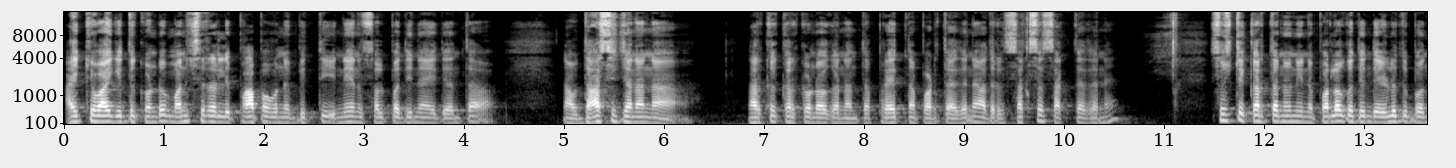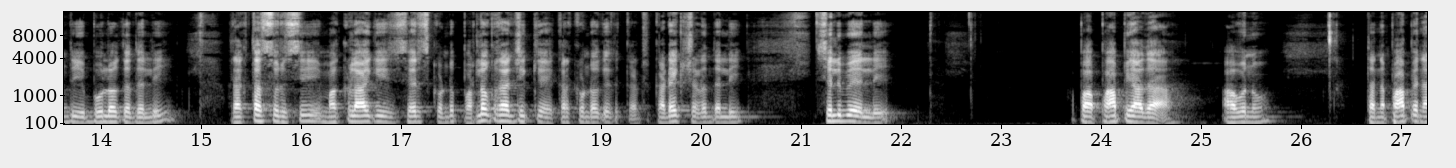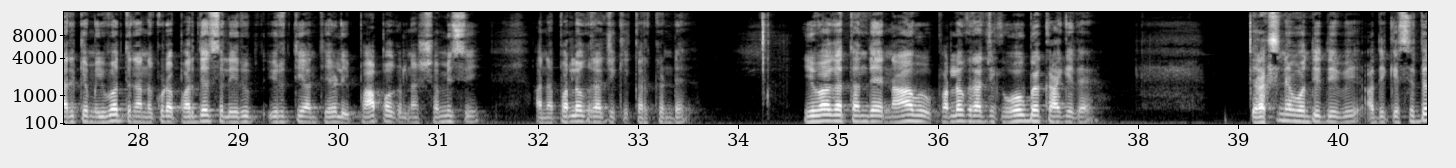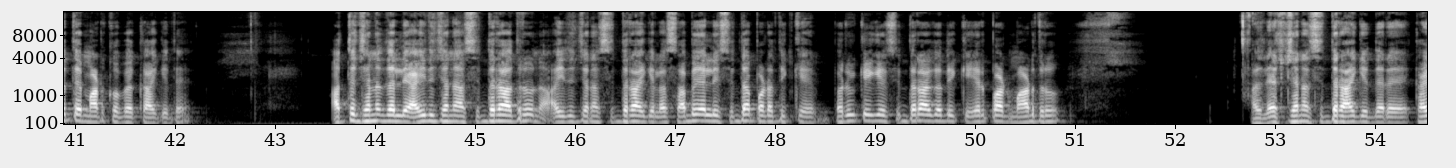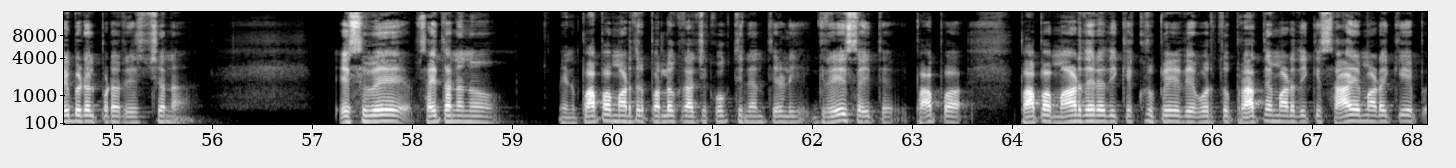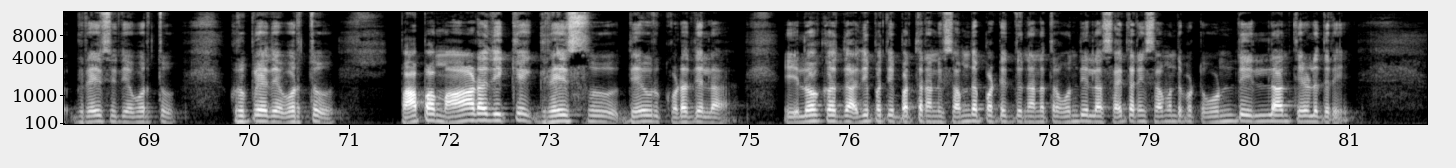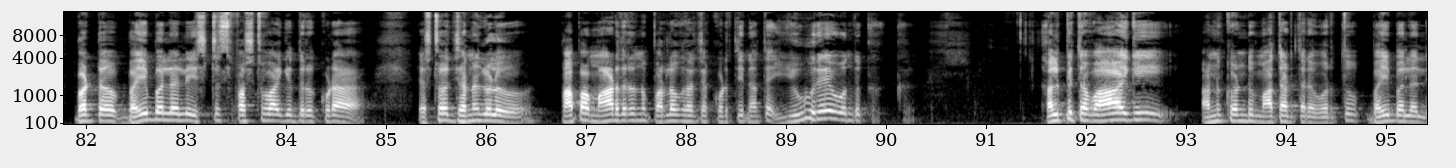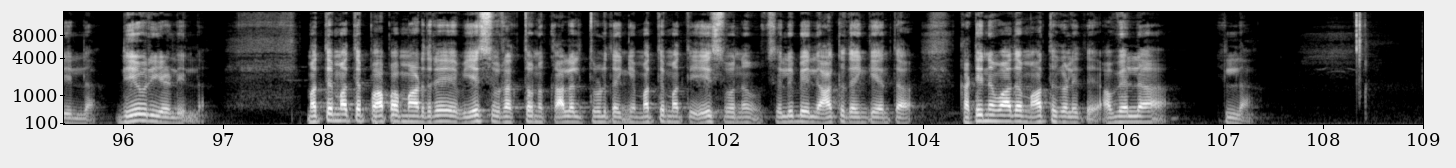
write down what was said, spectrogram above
ಐಕ್ಯವಾಗಿದ್ದುಕೊಂಡು ಮನುಷ್ಯರಲ್ಲಿ ಪಾಪವನ್ನು ಬಿತ್ತಿ ಇನ್ನೇನು ಸ್ವಲ್ಪ ದಿನ ಇದೆ ಅಂತ ನಾವು ದಾಸಿ ಜನನ ನರ್ಕಕ್ಕೆ ಕರ್ಕೊಂಡು ಹೋಗೋಣ ಅಂತ ಪ್ರಯತ್ನ ಪಡ್ತಾ ಇದ್ದಾನೆ, ಅದರಲ್ಲಿ ಸಕ್ಸಸ್ ಆಗ್ತಾ ಇದ್ದಾನೆ. ಸೃಷ್ಟಿಕರ್ತನು ನೀನು ಪರಲೋಕದಿಂದ ಇಳಿದು ಬಂದು ಈ ಭೂಲೋಕದಲ್ಲಿ ರಕ್ತ ಸುರಿಸಿ ಮಕ್ಕಳಾಗಿ ಸೇರಿಸ್ಕೊಂಡು ಪರಲೋಕ ರಾಜ್ಯಕ್ಕೆ ಕರ್ಕೊಂಡೋಗಿ ಕಡೆ ಕ್ಷಣದಲ್ಲಿ ಸಿಲುಬೆಯಲ್ಲಿ ಪಾ ಪಾಪಿಯಾದ ಅವನು ತನ್ನ ಪಾಪಿನ ಅರಿಕೆ ಇವತ್ತು ನಾನು ಕೂಡ ಪರದೇಶದಲ್ಲಿ ಇರು ಇರುತ್ತೆ ಅಂತ ಹೇಳಿ ಪಾಪಗಳನ್ನ ಶ್ರಮಿಸಿ ಅನ್ನ ಪರಲೋಕ ರಾಜ್ಯಕ್ಕೆ ಕರ್ಕೊಂಡೆ. ಇವಾಗ ತಂದೆ, ನಾವು ಪರಲೋಕ ರಾಜ್ಯಕ್ಕೆ ಹೋಗಬೇಕಾಗಿದೆ. ರಕ್ಷಣೆ ಹೊಂದಿದ್ದೀವಿ, ಅದಕ್ಕೆ ಸಿದ್ಧತೆ ಮಾಡ್ಕೋಬೇಕಾಗಿದೆ. ಹತ್ತು ಜನದಲ್ಲಿ ಐದು ಜನ ಸಿದ್ಧರಾದರೂ, ಐದು ಜನ ಸಿದ್ಧರಾಗಿಲ್ಲ. ಸಭೆಯಲ್ಲಿ ಸಿದ್ಧಪಡೋದಕ್ಕೆ, ಬರುವಿಕೆಗೆ ಸಿದ್ಧರಾಗೋದಕ್ಕೆ ಏರ್ಪಾಡು ಮಾಡಿದ್ರು. ಅದ್ರಲ್ಲಿ ಎಷ್ಟು ಜನ ಸಿದ್ಧರಾಗಿದ್ದಾರೆ ಕೈ ಬಿಡಲ್ಪಡೋರು ಎಷ್ಟು ಜನ? ಯೇಸುವೆ, ಸೈತಾನನು, ನೀನು ಪಾಪ ಮಾಡಿದ್ರೆ ಪರಲೋಕ ರಾಜ್ಯಕ್ಕೆ ಹೋಗ್ತೀನಿ ಅಂತೇಳಿ ಗ್ರೇಸ್ ಐತೆ. ಪಾಪ ಪಾಪ ಮಾಡದೇ ಇರೋದಕ್ಕೆ ಕೃಪೆ ಇದೆ ಹೊರ್ತು, ಪ್ರಾರ್ಥನೆ ಮಾಡೋದಕ್ಕೆ, ಸಹಾಯ ಮಾಡೋಕ್ಕೆ ಗ್ರೇಸ್ ಇದೆ ಹೊರ್ತು, ಕೃಪೆ ಇದೆ ಹೊರ್ತು. ಪಾಪ ಮಾಡೋದಕ್ಕೆ ಗ್ರೇಸು ದೇವರು ಕೊಡೋದಿಲ್ಲ. ಈ ಲೋಕದ ಅಧಿಪತಿ ಬರ್ತಾರೆ ನನಗೆ ಸಂಬಂಧಪಟ್ಟಿದ್ದು ನನ್ನ ಹತ್ರ ಒಂದಿಲ್ಲ, ಸೈತಾನಿಗೆ ಸಂಬಂಧಪಟ್ಟು ಒಂದು ಇಲ್ಲ ಅಂತ ಹೇಳಿದ್ರಿ. ಬಟ್ ಬೈಬಲಲ್ಲಿ ಇಷ್ಟು ಸ್ಪಷ್ಟವಾಗಿದ್ದರೂ ಕೂಡ ಎಷ್ಟೋ ಜನಗಳು ಪಾಪ ಮಾಡಿದ್ರೂ ಪರಲೋಕ ರಾಜ್ಯ ಕೊಡ್ತೀನಿ ಅಂತ ಇವರೇ ಒಂದು ಕಲ್ಪಿತವಾಗಿ ಅಂದ್ಕೊಂಡು ಮಾತಾಡ್ತಾರೆ ಹೊರತು ಬೈಬಲಲ್ಲಿ ಇಲ್ಲ. ದೇವರು ಹೇಳಿಲ್ಲ. ಮತ್ತೆ ಮತ್ತೆ ಪಾಪ ಮಾಡಿದ್ರೆ ಯೇಸು ರಕ್ತವನ್ನು ಕಾಲಲ್ಲಿ ತುಳಿದಂಗೆ, ಮತ್ತೆ ಮತ್ತೆ ಯೇಸುವನ್ನು ಸೆಲಿಬೆಯಲ್ಲಿ ಹಾಕಿದಂಗೆ ಅಂತ ಕಠಿಣವಾದ ಮಾತುಗಳಿದೆ. ಅವೆಲ್ಲ ಇಲ್ಲ.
